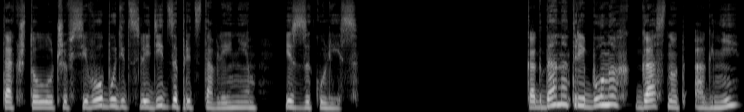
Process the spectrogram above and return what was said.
Так что лучше всего будет следить за представлением из-за кулис. Когда на трибунах гаснут огни,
